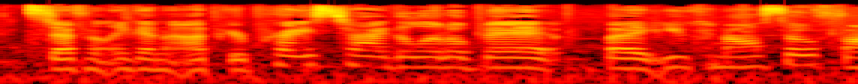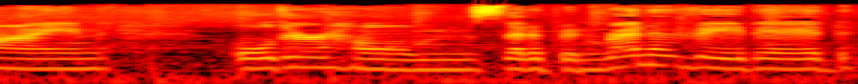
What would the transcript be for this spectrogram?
it's definitely gonna up your price tag a little bit, but you can also find older homes that have been renovated,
